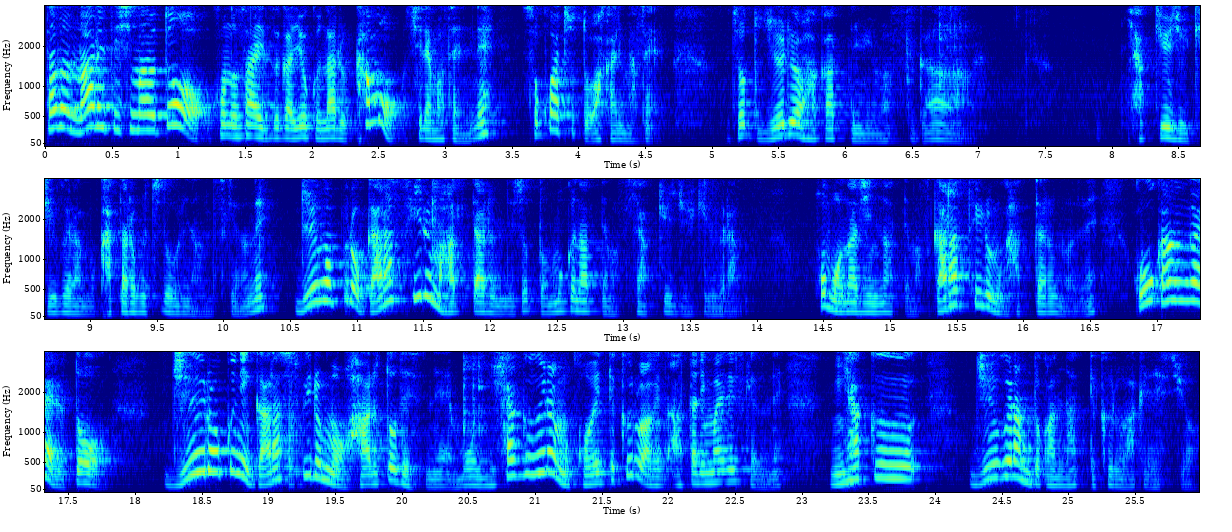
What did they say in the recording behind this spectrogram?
ただ慣れてしまうとこのサイズが良くなるかもしれませんね。そこはちょっと分かりません。ちょっと重量測ってみますが、199g カタログ値通りなんですけどね。15 Pro ガラスフィルム貼ってあるんでちょっと重くなってます。199g ほぼ同じになってます。ガラスフィルムが貼ってあるのでね。こう考えると16にガラスフィルムを貼るとですねもう 200g 超えてくるわけで当たり前ですけどね。210g とかになってくるわけですよ。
